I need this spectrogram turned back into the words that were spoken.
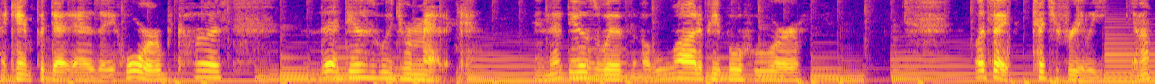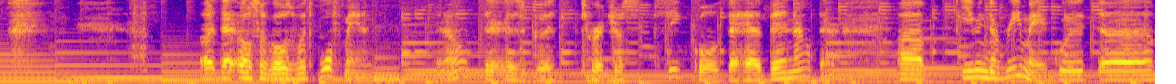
I can't put that as a horror because that deals with dramatic. And that deals with a lot of people who are, let's say, touchy freely, you know? Uh, that also goes with Wolfman. You know, there is good retro sequels that have been out there. Uh, even the remake with uh,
